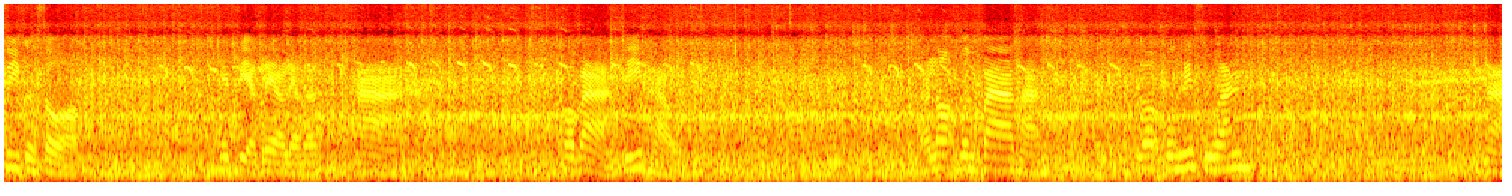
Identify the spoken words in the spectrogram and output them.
สีกระสอบเฮ็ดเปียกแล้วแล้วก็อ่าพ่อบ้านสีขาวแล้วเลาะเบิงปลาค่ะ เลาะเบิ่งในสวนค่ะ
